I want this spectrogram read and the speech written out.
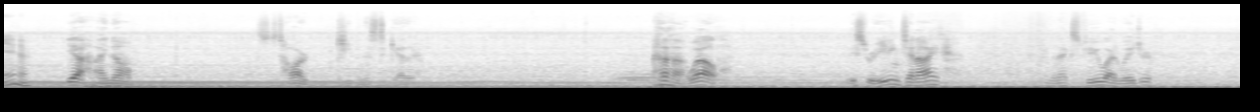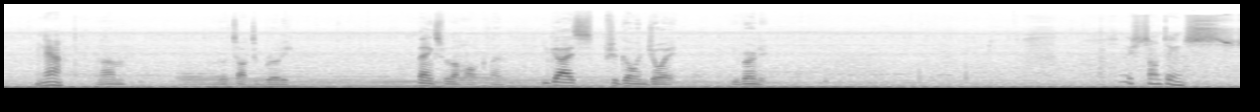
Yeah. Yeah, I know. It's just hard keeping this together. well, at least we're eating tonight. For the next few, I'd wager. Yeah. Um, I'll go talk to Brody. Thanks for the haul, Clem. You guys should go enjoy it. You've earned it. There's something s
